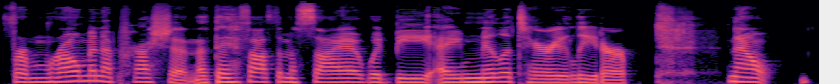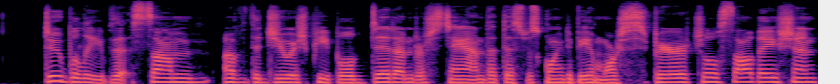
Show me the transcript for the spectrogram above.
from Roman oppression, that they thought the Messiah would be a military leader. Now, do believe that some of the Jewish people did understand that this was going to be a more spiritual salvation,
